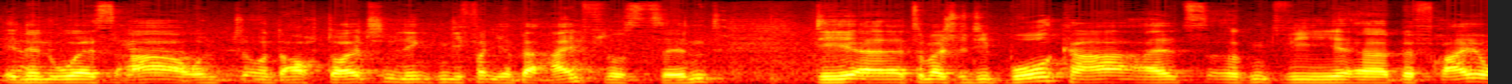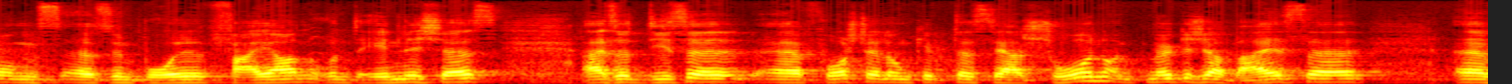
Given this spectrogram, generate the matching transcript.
in den USA und, und auch deutschen Linken, die von ihr beeinflusst sind, die äh, zum Beispiel die Burka als irgendwie äh, Befreiungssymbol feiern und ähnliches. Also diese äh, Vorstellung gibt es ja schon und möglicherweise äh,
